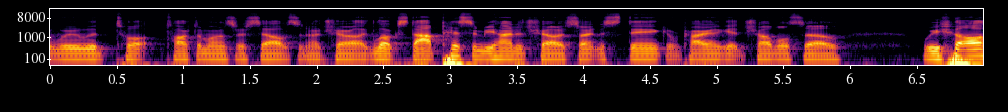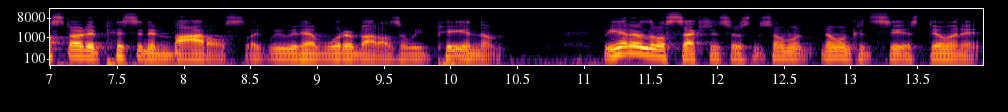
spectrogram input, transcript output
we would talk, amongst ourselves in our trailer like look stop pissing behind the trailer. It's starting to stink. And we're probably gonna get in trouble. So we all started pissing in bottles. Like we would have water bottles and we'd pee in them. We had our little section so someone no one could see us doing it.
